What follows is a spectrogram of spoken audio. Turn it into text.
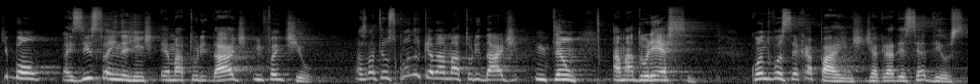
Que bom. Mas isso ainda, gente, é maturidade infantil. Mas, Mateus, quando que a maturidade, então, amadurece? Quando você é capaz, gente, de agradecer a Deus,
